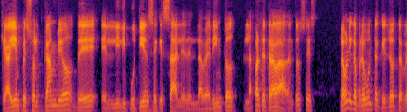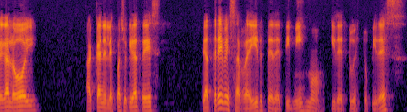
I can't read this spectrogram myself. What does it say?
Que ahí empezó el cambio del el liliputiense que sale del laberinto, la parte trabada. Entonces, la única pregunta que yo te regalo hoy, acá en el espacio Créate, es, ¿te atreves a reírte de ti mismo y de tu estupidez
